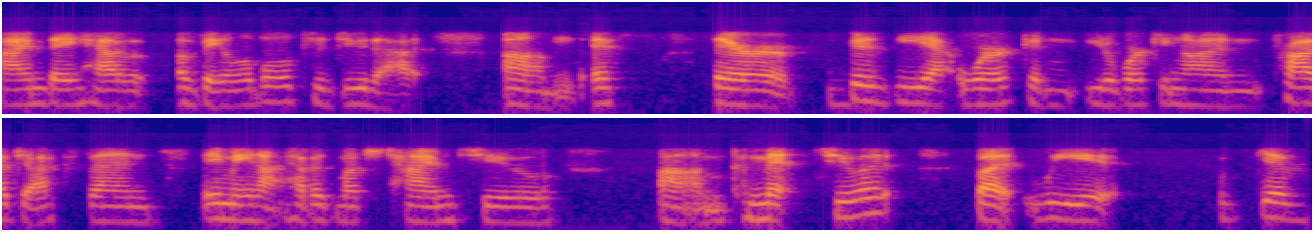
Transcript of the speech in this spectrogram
time they have available to do that. Um, if they're busy at work and you know working on projects, then they may not have as much time to um, commit to it. But we give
